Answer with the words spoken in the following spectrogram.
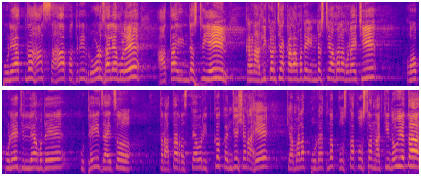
पुण्यातनं हा सहा पदरी रोड झाल्यामुळे आता इंडस्ट्री येईल. कारण अलीकडच्या काळामध्ये इंडस्ट्री आम्हाला म्हणायची ओ पुणे जिल्ह्यामध्ये कुठेही जायचं तर आता रस्त्यावर इतकं कंजेशन आहे की आम्हाला पुण्यातनं पोचता पोचता नाकी नऊ येतात.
